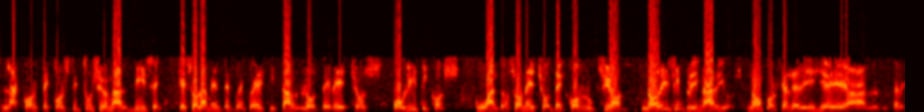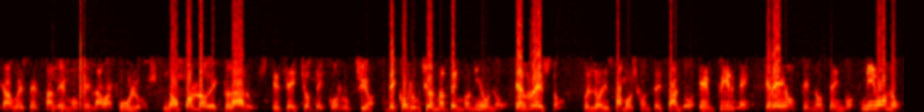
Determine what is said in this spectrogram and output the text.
la Corte Constitucional dice que solamente puede, quitar los derechos políticos cuando son hechos de corrupción, no disciplinarios, no porque le dije al vergajo este Palemo que lavaculos, no por lo de claros, es hecho de corrupción. De corrupción no tengo ni uno. El resto, pues lo estamos contestando en firme, creo que no tengo ni uno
